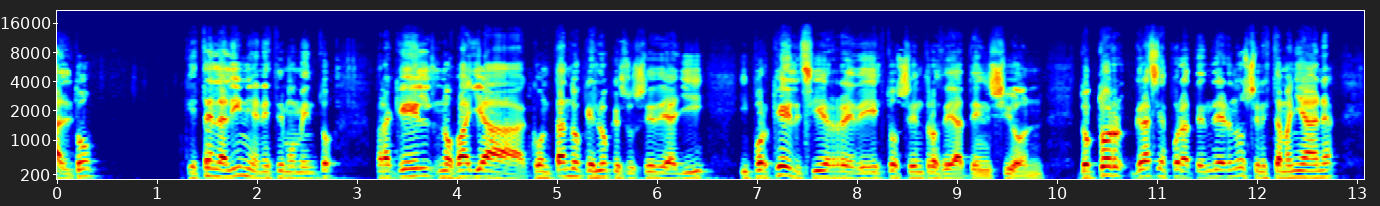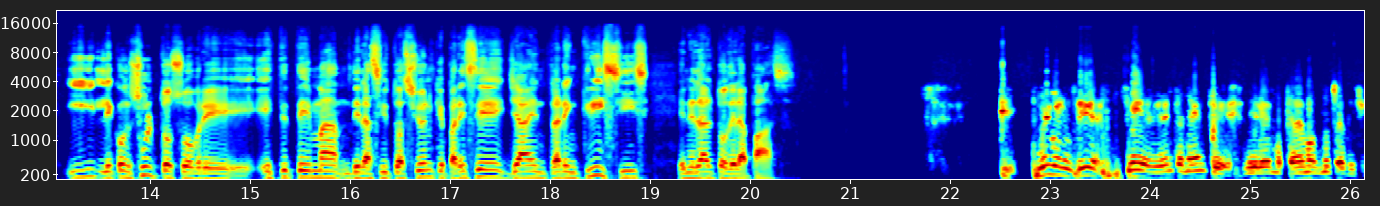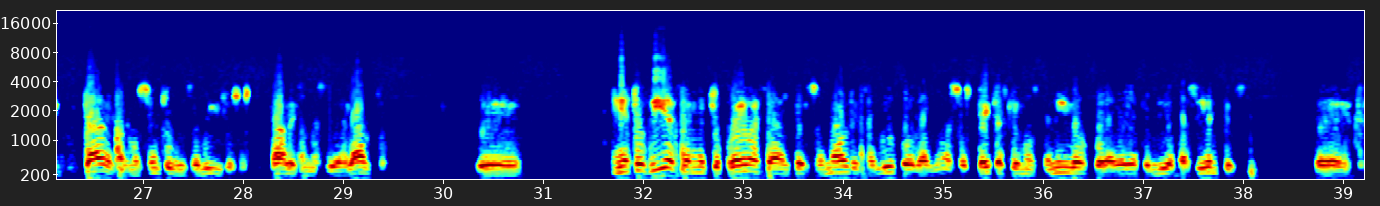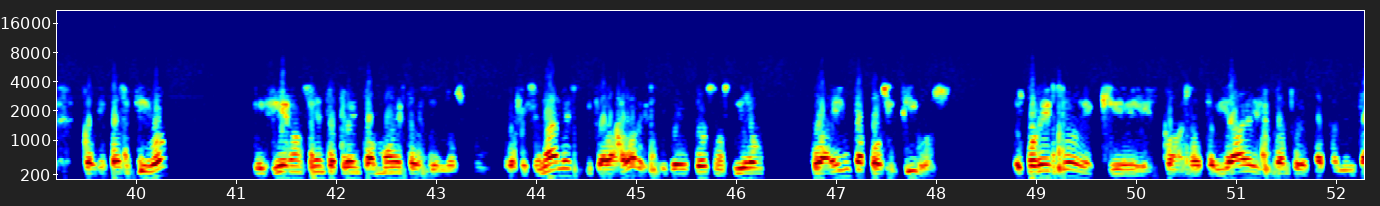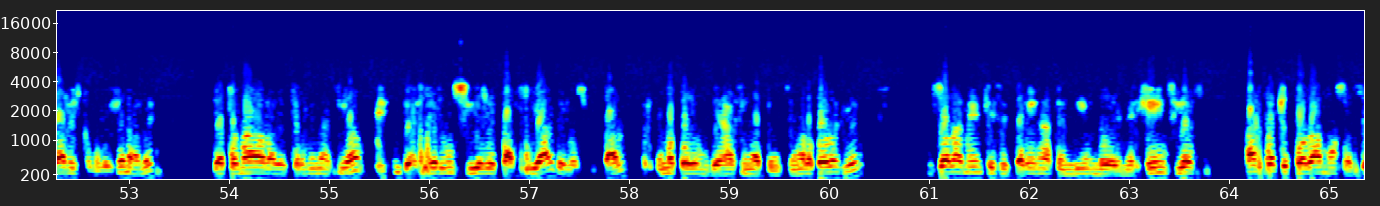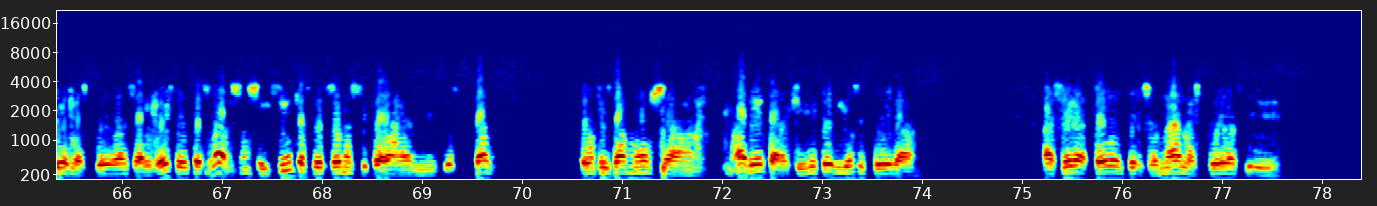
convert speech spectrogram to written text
Alto, que está en la línea en este momento, para que él nos vaya contando qué es lo que sucede allí y por qué el cierre de estos centros de atención. Doctor, gracias por atendernos en esta mañana y le consulto sobre este tema de la situación que parece ya entrar en crisis en el Alto de la Paz. Muy buenos días. Sí, evidentemente, miremos, tenemos muchas dificultades en los centros de salud y los hospitales en la ciudad del Alto. En estos días se han hecho pruebas al personal de salud por algunas sospechas que hemos tenido por haber atendido pacientes eh, COVID positivo. Hicieron 130 muestras en los profesionales y trabajadores y de estos nos dieron 40 positivos. Es por eso de que con las autoridades, tanto departamentales como regionales, se ha tomado la determinación de hacer un cierre parcial del hospital, porque no podemos dejar sin atención a la población, solamente se estarían atendiendo emergencias hasta que podamos hacer las pruebas al resto del personal. Son 600 personas que trabajan en este hospital. Entonces vamos a, ver para que en este día se pueda hacer a todo el personal las pruebas de,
